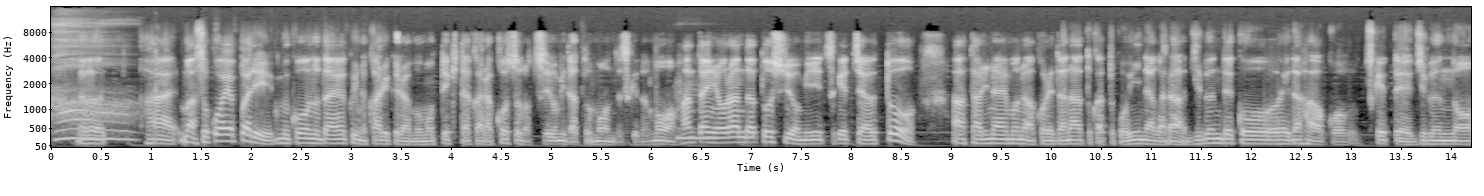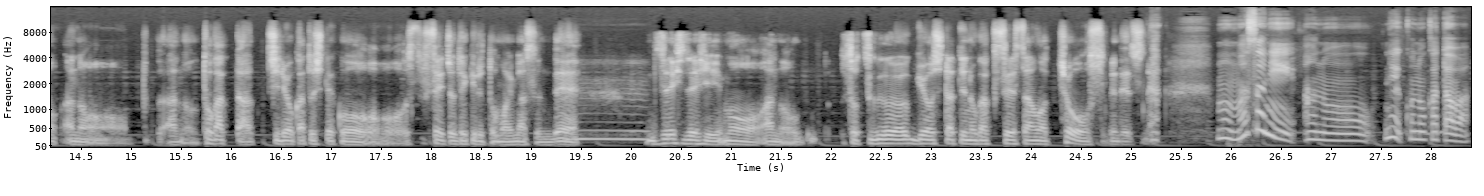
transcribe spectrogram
はいまあ、そこはやっぱり向こうの大学院のカリキュラムを持ってきたからこその強みだと思うんですけども、うん、反対にオランダ都市を身につけちゃうとあ足りないものはこれだなとかとこう言いながら自分でこう枝葉をこうつけて自分のあのあの尖った治療家としてこう成長できると思いますんで。うんぜひぜひもうあの卒業したての学生さんは超おすすめですね。もうまさにあのねこの方は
